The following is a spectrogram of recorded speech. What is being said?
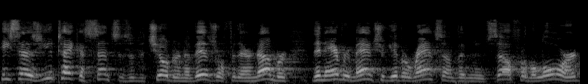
He says, You take a census of the children of Israel for their number, then every man shall give a ransom of himself for the Lord.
